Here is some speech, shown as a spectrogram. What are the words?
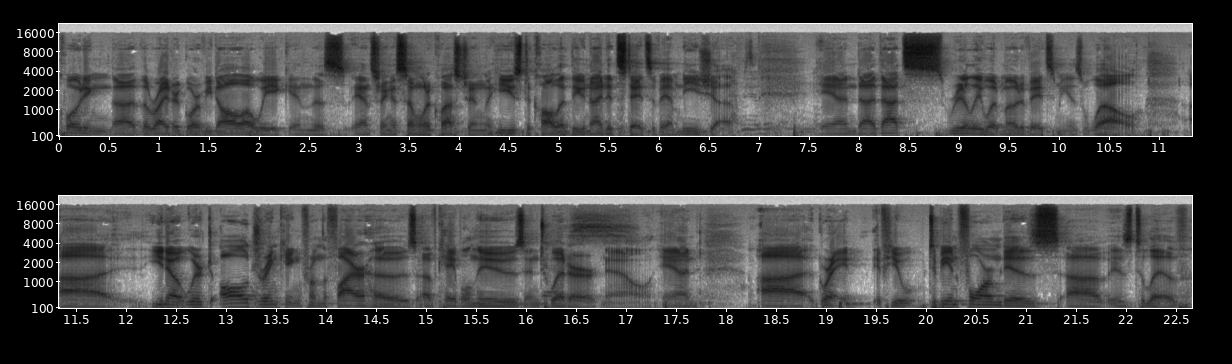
quoting uh, the writer Gore Vidal all week in this answering a similar question. He used to call it the United States of amnesia. And uh, that's really what motivates me as well you know, we're all drinking from the fire hose of cable news and Twitter now, and uh, great. If you to be informed is uh, is to live.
